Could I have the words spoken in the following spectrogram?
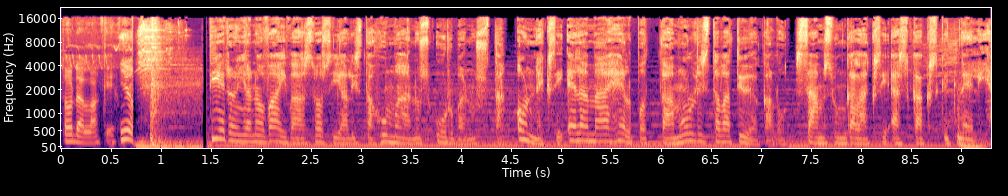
todellakin. Joo. Tiedonjano vaivaa sosiaalista humanus urbanusta. Onneksi elämää helpottaa mullistava työkalu. Samsung Galaxy S24.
